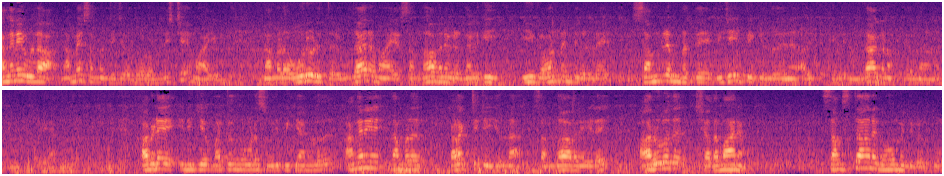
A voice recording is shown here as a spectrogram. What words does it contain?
അങ്ങനെയുള്ള നമ്മെ സംബന്ധിച്ചിടത്തോളം നിശ്ചയമായും നമ്മൾ ഓരോരുത്തരും ഉദാരമായ സംഭാവനകൾ നൽകി ഈ ഗവൺമെന്റുകളുടെ സംരംഭത്തെ വിജയിപ്പിക്കുന്നതിന് അതിന്റെ പിന്നിൽ ഉണ്ടാകണം എന്നാണ് എനിക്ക് പറയാനുള്ളത്. അവിടെ എനിക്ക് മറ്റൊന്നുകൂടെ സൂചിപ്പിക്കാനുള്ളത് അങ്ങനെ നമ്മൾ കളക്ട് ചെയ്യുന്ന സംഭാവനയുടെ അറുപത് ശതമാനം സംസ്ഥാന ഗവൺമെന്റുകൾക്കും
